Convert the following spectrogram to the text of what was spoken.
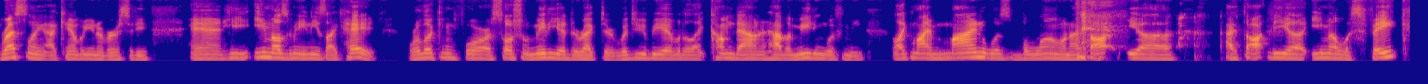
wrestling at Campbell University and he emails me and he's like, "Hey, we're looking for a social media director. Would you be able to like come down and have a meeting with me?" Like my mind was blown. I thought the uh I thought the uh, email was fake.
